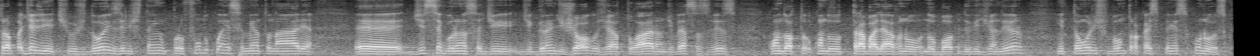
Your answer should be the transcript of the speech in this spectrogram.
Tropa de Elite. Os dois eles têm um profundo conhecimento na área é, de segurança de, de, grandes jogos, já atuaram diversas vezes quando, atu, quando trabalhavam no, no BOP do Rio de Janeiro, então eles vão trocar experiência conosco.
